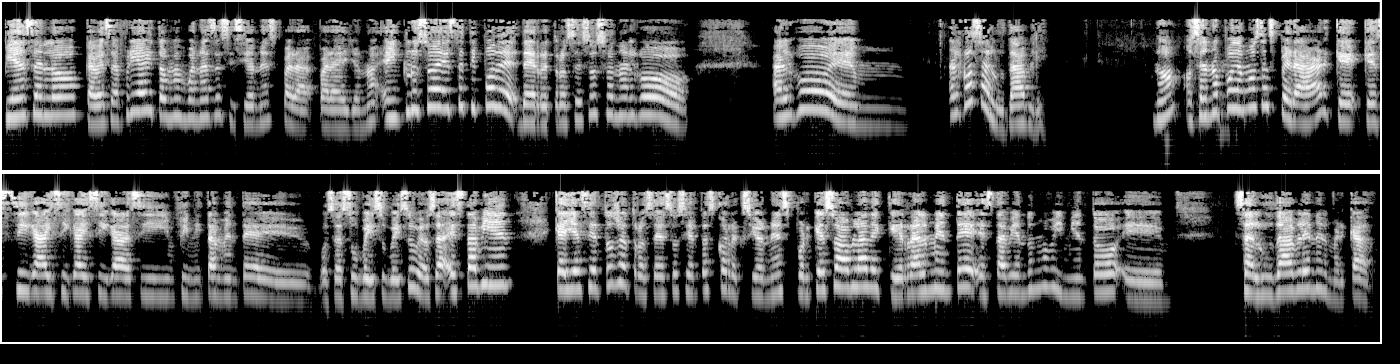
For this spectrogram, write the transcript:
piénsenlo, cabeza fría y tomen buenas decisiones para, para ello, ¿no? E incluso este tipo de, de retrocesos son algo, algo, eh, algo saludable, ¿no? O sea, no podemos esperar que, que siga y siga y siga así infinitamente, o sea, sube y sube y sube. O sea, está bien que haya ciertos retrocesos, ciertas correcciones, porque eso habla de que realmente está habiendo un movimiento eh, saludable en el mercado.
